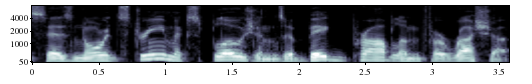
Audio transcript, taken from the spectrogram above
says Nord Stream explosion's a big problem for Russia.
